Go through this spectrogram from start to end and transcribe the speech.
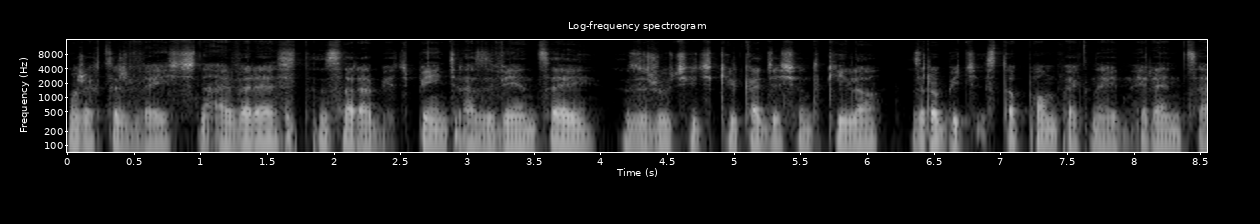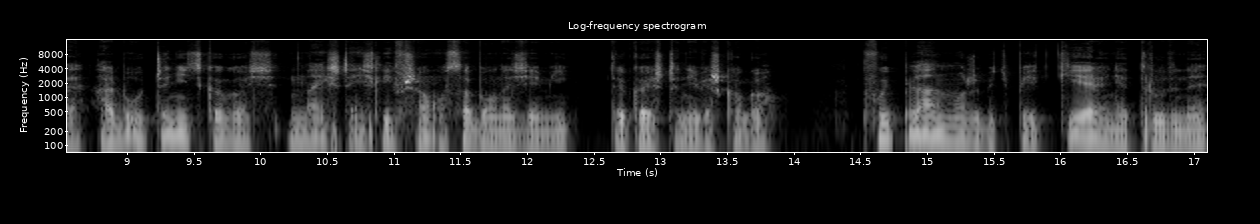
Może chcesz wejść na Everest, zarabiać pięć razy więcej, zrzucić kilkadziesiąt kilo, zrobić sto pompek na jednej ręce, albo uczynić kogoś najszczęśliwszą osobą na Ziemi, tylko jeszcze nie wiesz kogo. Twój plan może być piekielnie trudny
